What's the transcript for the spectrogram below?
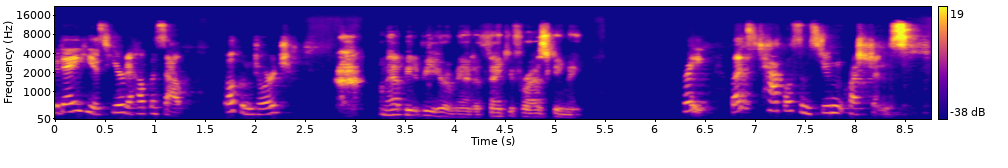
Today, he is here to help us out. Welcome, George. I'm happy to be here, Amanda. Thank you for asking me. Great. Let's tackle some student questions.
